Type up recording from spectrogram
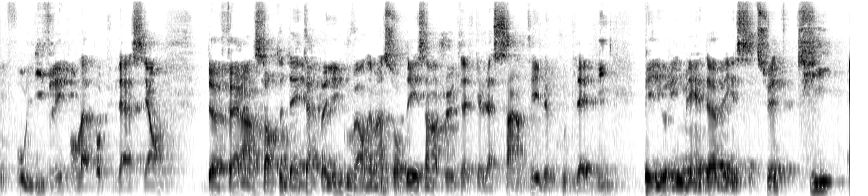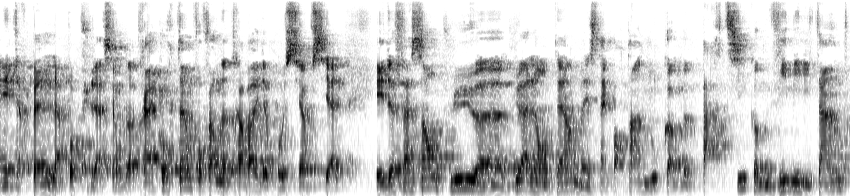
Il faut livrer pour la population de faire en sorte d'interpeller le gouvernement sur des enjeux tels que la santé, le coût de la vie, pénurie de main-d'œuvre et ainsi de suite, qui interpellent la population. Donc, à court terme, il faut faire notre travail d'opposition officielle. Et de façon plus, euh, plus à long terme, ben, c'est important, nous, comme parti, comme vie militante,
